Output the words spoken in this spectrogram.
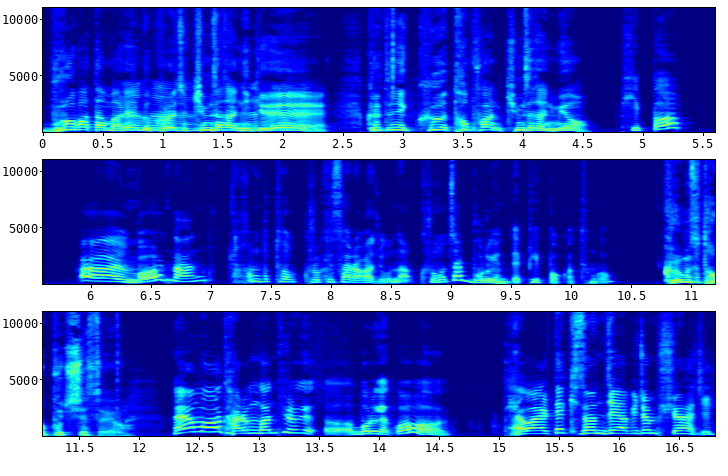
물어봤단 말이에요. 그 거래처 김 사장님께. 그랬더니 그 터프한 김 사장님이요. 비법? 아, 뭐 난 처음부터 그렇게 살아가지고 나 그런 거 잘 모르겠는데 비법 같은 거. 그러면서 덧붙이셨어요. 그냥 뭐 다른 건 필요 어, 모르겠고 대화할 때 기선제압이 좀 필요하지.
